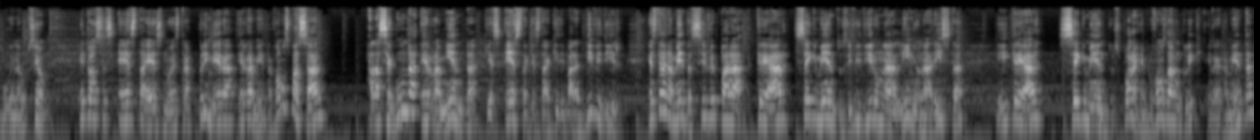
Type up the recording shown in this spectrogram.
buena opción. Entonces, esta es nuestra primera herramienta. Vamos a pasar a la segunda herramienta, que es esta que está aquí para dividir. Esta herramienta sirve para crear segmentos, dividir una línea, una arista y crear segmentos. Por ejemplo, vamos a dar un clic en la herramienta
